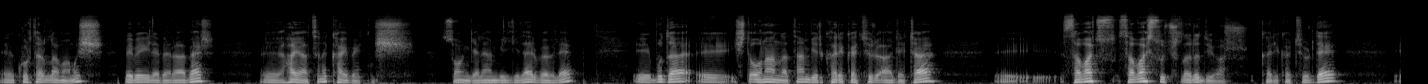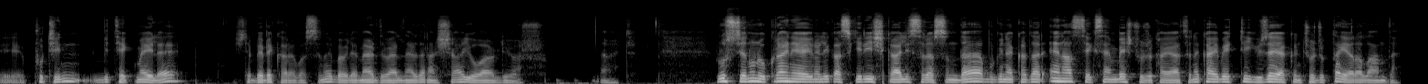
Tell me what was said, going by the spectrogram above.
e, kurtarılamamış. Bebeğiyle beraber e, hayatını kaybetmiş. Son gelen bilgiler böyle. E, bu da e, işte onu anlatan bir karikatür adeta. E, savaş savaş suçları diyor karikatürde. E, Putin bir tekmeyle işte bebek arabasını böyle merdivenlerden aşağı yuvarlıyor. Evet. Rusya'nın Ukrayna'ya yönelik askeri işgali sırasında bugüne kadar en az 85 çocuk hayatını kaybetti, 100'e yakın çocuk da yaralandı.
